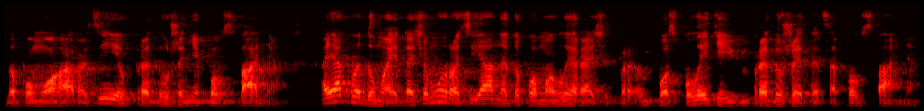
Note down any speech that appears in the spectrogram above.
Допомога Росії в придушенні повстання. А як ви думаєте, чому росіяни допомогли Речі Посполитій придушити це повстання?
